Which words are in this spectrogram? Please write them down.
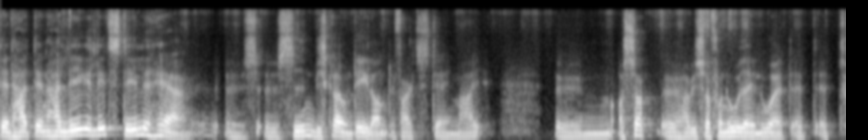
den, har, den har ligget lidt stille her, øh, øh, siden vi skrev en del om det faktisk der i maj. Øhm, og så øh, har vi så fundet ud af nu, at, at, at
